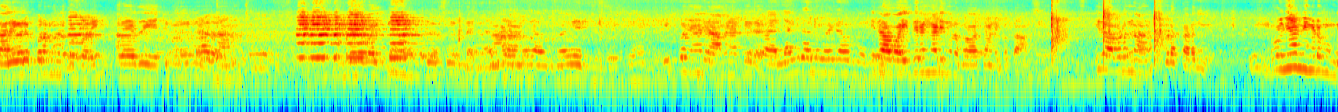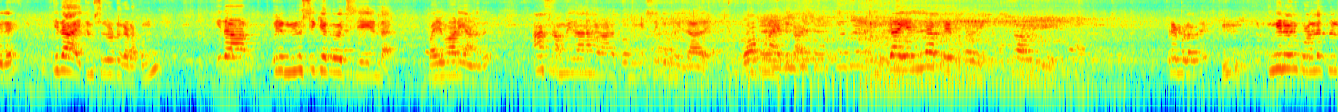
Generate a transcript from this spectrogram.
തലയോലപ്പുറം എന്നൊക്കെ പറയും. അതായത് ഏറ്റുമാനൂരിനടുത്താണ് നമ്മുടെ ഇപ്പൊ ഞാൻ രാമനാട്ടുകര. ഇതാ വൈദ്യരങ്ങാടി എന്നുള്ള ഭാഗത്താണ് ഇപ്പൊ താമസം. ഇത് അവിടെ നിന്നാണ് ഇവിടെ കടന്നു അപ്പോൾ ഞാൻ നിങ്ങളുടെ മുമ്പിൽ ഇതാ ഐറ്റംസിലോട്ട് കിടക്കുന്നു. ഇതാ ഒരു മ്യൂസിക് ഒക്കെ വെച്ച് ചെയ്യേണ്ട പരിപാടിയാണിത്. ആ സംവിധാനങ്ങളാണ് ഇപ്പോൾ മ്യൂസിക് ഒന്നും ഇല്ലാതെ ഓപ്പണായിട്ട് കാണിച്ചത്. എല്ലാ പേപ്പറും ഇങ്ങനെ ഒരു കൊല്ലത്തിൽ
